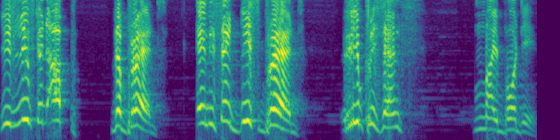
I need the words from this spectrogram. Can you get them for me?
he lifted up the bread and he said, This bread represents my body.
